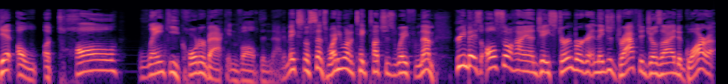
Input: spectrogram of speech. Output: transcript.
get a, a tall, lanky quarterback involved in that. It makes no sense. Why do you want to take touches away from them? Green Bay's also high on Jace Sternberger, and they just drafted Josiah DeGuara.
